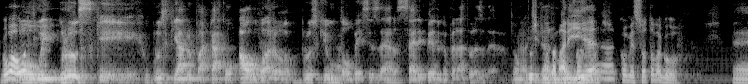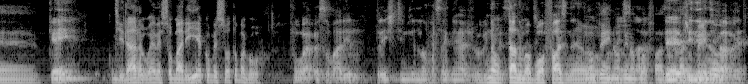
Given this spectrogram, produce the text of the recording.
Gol aonde? Gol em Brusque. O Brusque abre o placar com Álvaro. Brusque 1, Tom Bense 0. Série B do Campeonato Brasileiro. Então, ah, tiraram tá Maria, começou a tomar gol. É... Quem? Tiraram o Emerson Maria, começou a tomar gol. Pô, Emerson Maria, três times ele não consegue ganhar jogo. Não tá numa boa fase, né? Não vem, não vem na boa fase. Definitivamente.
